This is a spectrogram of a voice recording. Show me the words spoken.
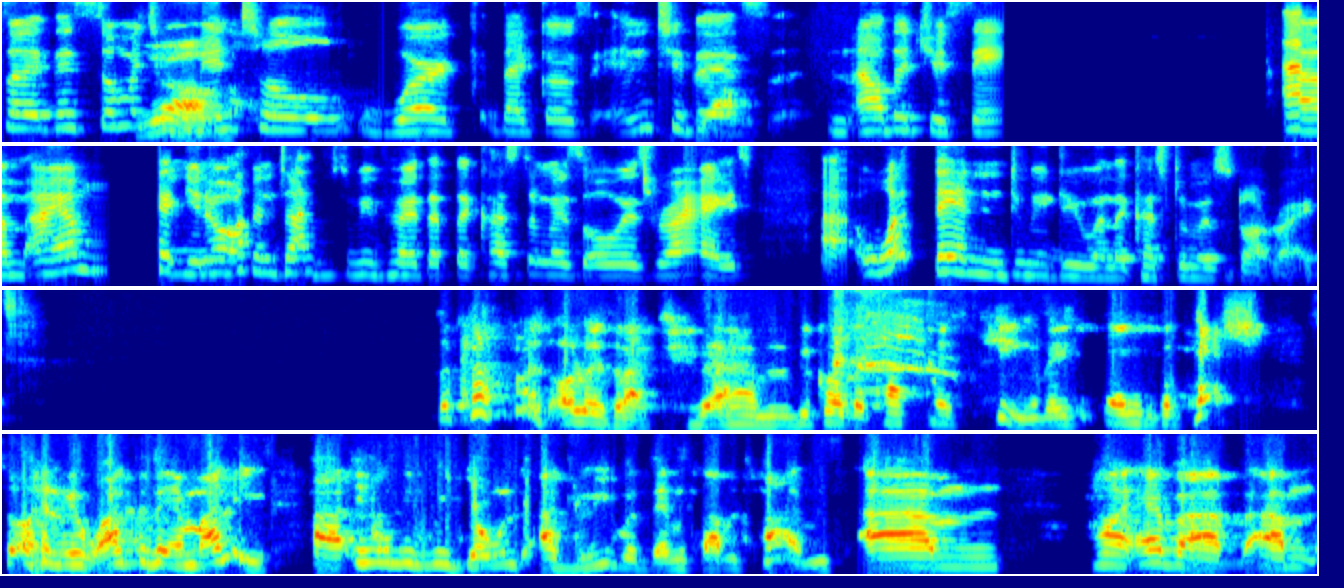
So there's so much yeah. mental work that goes into this. Yeah. Now that you're saying, um, I am, you know, oftentimes we've heard that the customer is always right. Uh, what then do we do when the customer is not right? The customer is always right um, because the customer is king. They spend the cash. So and we want their money, uh, even if we don't agree with them sometimes. Um, however, um,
